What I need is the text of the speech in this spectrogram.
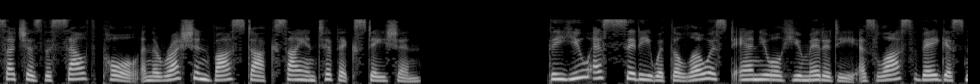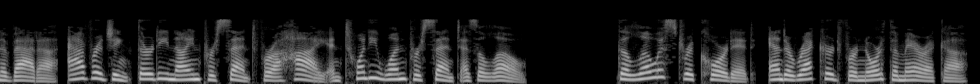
such as the South Pole and the Russian Vostok Scientific Station. The U.S. city with the lowest annual humidity is Las Vegas, Nevada, averaging 39% for a high and 21% as a low. The lowest recorded, and a record for North America,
